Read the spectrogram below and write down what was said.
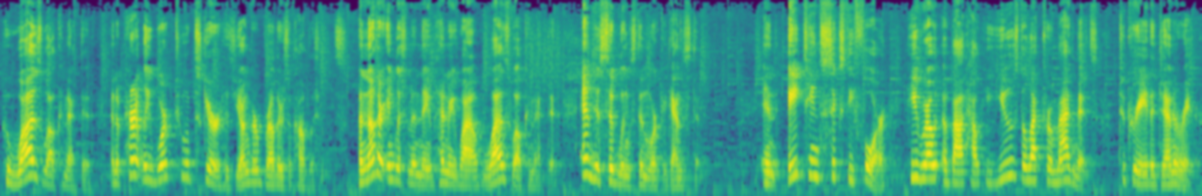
who was well connected and apparently worked to obscure his younger brother's accomplishments. Another Englishman named Henry Wilde was well connected, and his siblings didn't work against him. In 1864, he wrote about how he used electromagnets to create a generator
